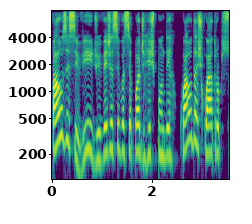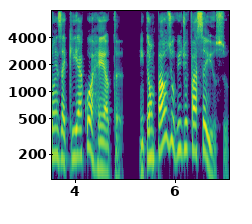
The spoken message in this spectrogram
Pause esse vídeo e veja se você pode responder qual das quatro opções aqui é a correta. Então, pause o vídeo e faça isso.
